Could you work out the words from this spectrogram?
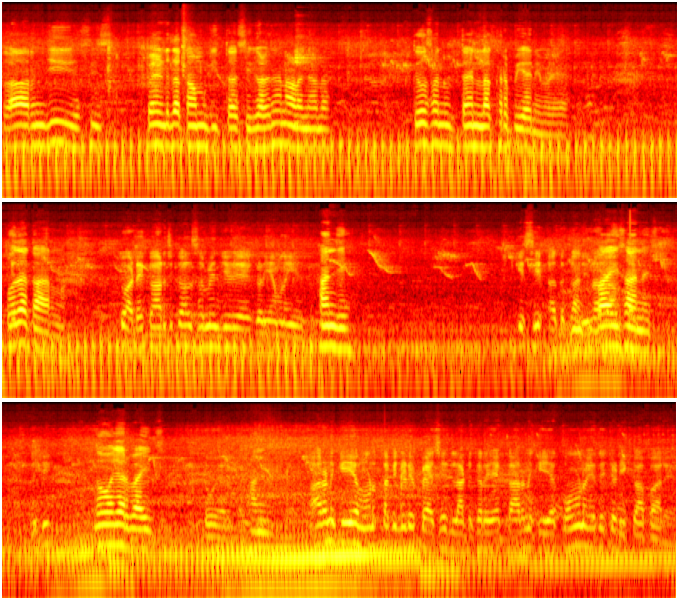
ਕਾਰਨ ਜੀ ਅਸੀਂ ਪਿੰਡ ਦਾ ਕੰਮ ਕੀਤਾ ਸੀ ਗਲੀਆਂ ਨਾਲੀਆਂ ਦਾ ਤੇ ਉਹ ਸਾਨੂੰ 3 ਲੱਖ ਰੁਪਇਆ ਨਹੀਂ ਮਿਲਿਆ। ਉਹਦਾ ਕਾਰਨ। ਤੁਹਾਡੇ ਕਾਰਜਕਾਲ ਸਮੇਂ ਜਿਹੜੇ ਗਲੀਆਂ ਬਣਾਈਆਂ ਸੀ? ਹਾਂਜੀ। ਕਿਸੇ ਅਧਿਕਾਰੀ ਨਾਲ 22 ਸਾਲ ਹਾਂਜੀ। 2022 ਚ। 2000 ਹਾਂਜੀ। ਕਾਰਨ ਕੀ ਹੈ? ਹੁਣ ਤੱਕ ਜਿਹੜੇ ਪੈਸੇ ਲਟਕ ਰਹੇ ਆ ਕਾਰਨ ਕੀ ਹੈ? ਕੌਣ ਇਹਦੇ ਚ ਢੀਕਾ ਪਾ ਰਿਹਾ?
